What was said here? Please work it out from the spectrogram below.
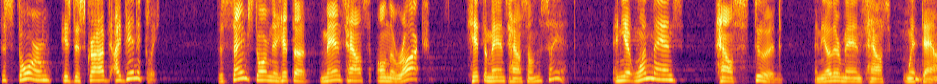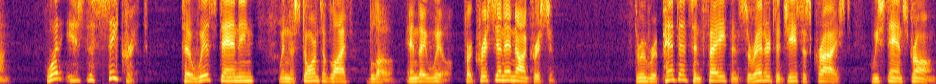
the storm is described identically. The same storm that hit the man's house on the rock hit the man's house on the sand. And yet one man's house stood and the other man's house went down. What is the secret to withstanding when the storms of life blow? And they will, for Christian and non Christian. Through repentance and faith and surrender to Jesus Christ, we stand strong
